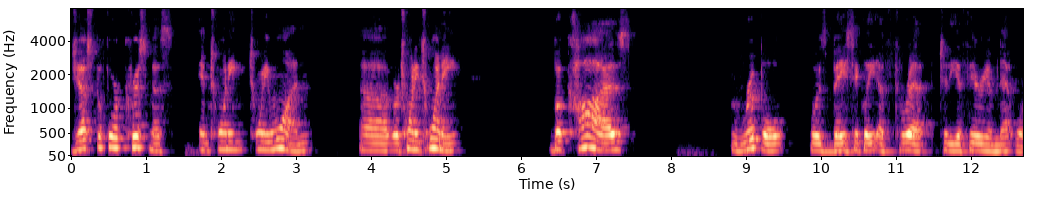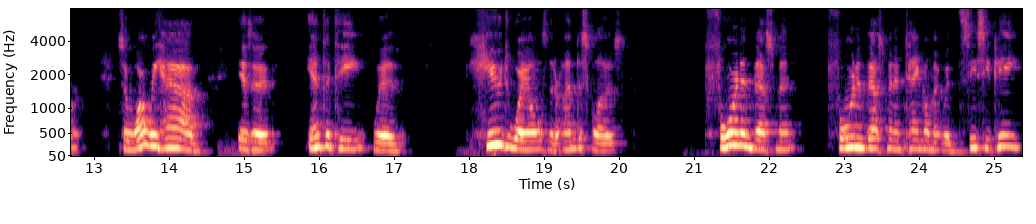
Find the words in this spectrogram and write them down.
just before Christmas in 2021 uh, or 2020 because Ripple was basically a threat to the Ethereum network. So what we have is an entity with huge whales that are undisclosed, foreign investment, foreign investment entanglement with CCP,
